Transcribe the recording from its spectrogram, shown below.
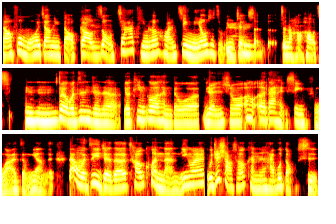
然后父母会教你祷告这种家庭跟环境。你又是怎么遇见神的？真的好好奇。嗯哼，对我真的觉得有听过很多人说哦，二代很幸福啊，怎么样的？但我自己觉得超困难，因为我觉得小时候可能还不懂事，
